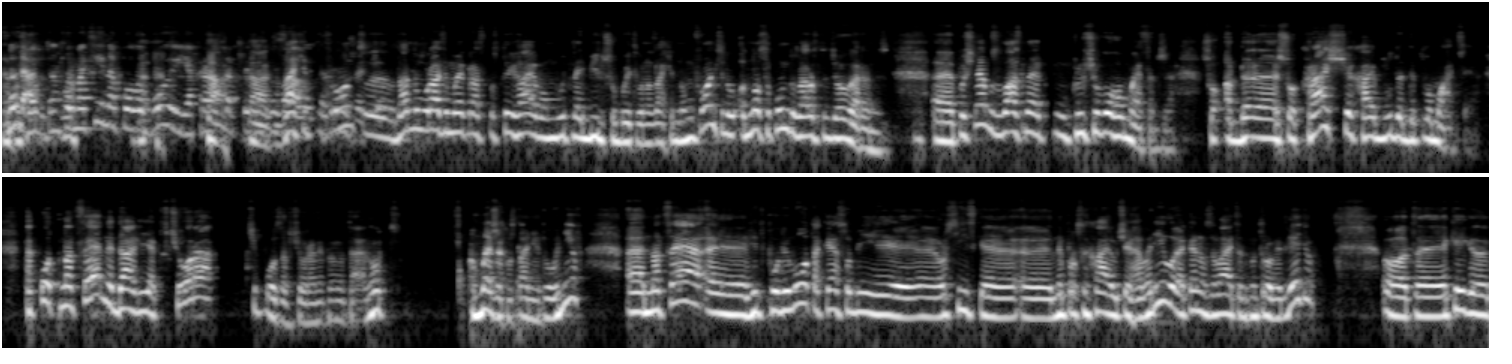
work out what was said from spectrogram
Ну так, от інформаційне поле бою якраз Так, так. активізувалося Західний фронт е, в даному разі ми якраз спостерігаємо, мабуть, найбільшу битву на західному фронті. Ну, одну секунду зараз до цього вернемось. Е, почнемо з власне ключового меседжа: що що краще хай буде дипломатія. Так, от на це не далі, як вчора чи позавчора, не пам'ятаю. Ну в межах останніх двох днів е, на це е, відповіло таке собі е, російське е, непросихаюче гаваріло, яке називається Дмитро Медведєв. От е, який е,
